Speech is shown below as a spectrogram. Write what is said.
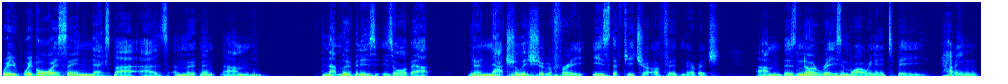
We've we've always seen Nexba as a movement, um, and that movement is is all about you know naturally sugar free is the future of food and beverage. Um, there's no reason why we need to be having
